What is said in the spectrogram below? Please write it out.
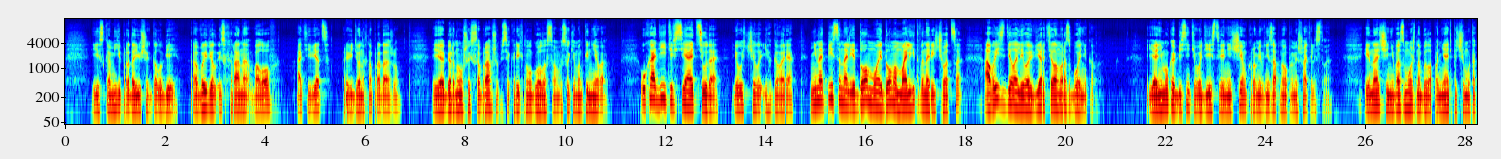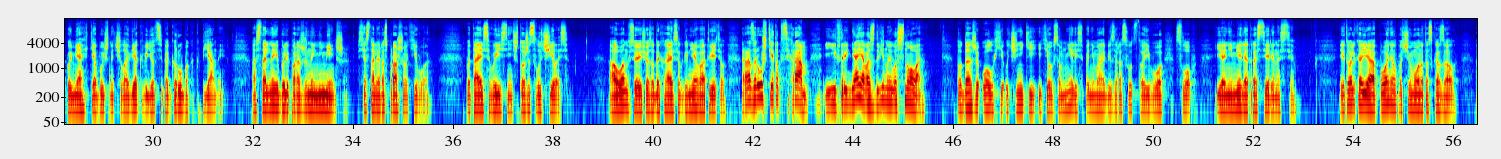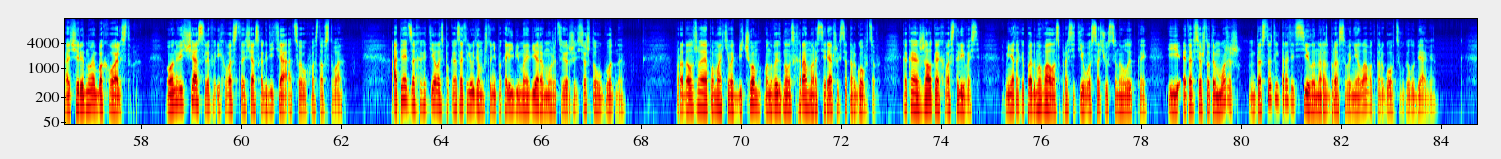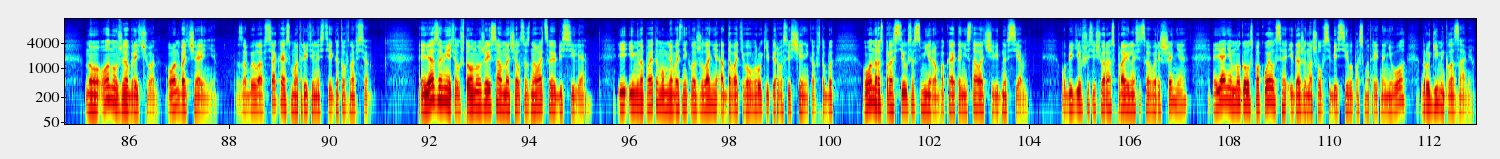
и скамьи продающих голубей, вывел из храна валов, отевец, приведенных на продажу, и, обернувшись собравшимся, крикнул голосом, высоким от гнева. «Уходите все отсюда!» И учила их, говоря, «Не написано ли «Дом мой домом молитвы наречется», а вы сделали его вертелом разбойников?» Я не мог объяснить его действия ничем, кроме внезапного помешательства. Иначе невозможно было понять, почему такой мягкий обычный человек ведет себя грубо, как пьяный. Остальные были поражены не меньше. Все стали расспрашивать его пытаясь выяснить, что же случилось. А он, все еще задыхаясь от гнева, ответил, «Разрушьте этот храм, и в три дня я воздвину его снова». То даже олхи-ученики и те усомнились, понимая безрассудство его слов, и онемели от растерянности. И только я понял, почему он это сказал. Очередное бахвальство. Он ведь счастлив и хвост... сейчас как дитя от своего хвастовства. Опять захотелось показать людям, что непоколебимая вера может совершить все, что угодно. Продолжая помахивать бичом, он выгнал из храма растерявшихся торговцев. Какая жалкая хвастливость. Меня так и подмывало спросить его с сочувственной улыбкой. «И это все, что ты можешь? Да стоит ли тратить силы на разбрасывание лавок торговцев голубями?» Но он уже обречен, он в отчаянии. Забыл о всякой осмотрительности и готов на все. Я заметил, что он уже и сам начал сознавать свое бессилие. И именно поэтому у меня возникло желание отдавать его в руки первосвященников, чтобы он распростился с миром, пока это не стало очевидно всем. Убедившись еще раз в правильности своего решения, я немного успокоился и даже нашел в себе силы посмотреть на него другими глазами.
